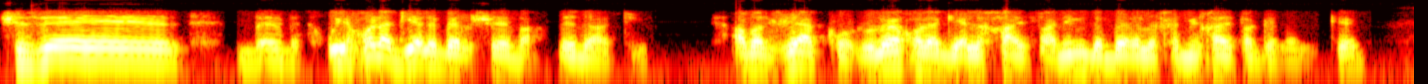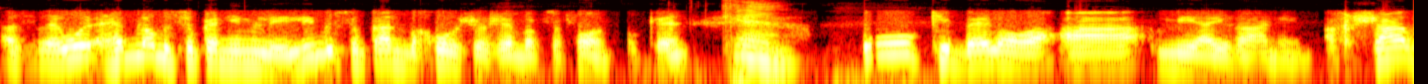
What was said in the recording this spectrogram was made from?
שזה... הוא יכול להגיע לבאר שבע, לדעתי. אבל זה הכל, הוא לא יכול להגיע לחיפה, אני מדבר אליכם מחיפה גדול, כן? אז הם לא מסוכנים לי, לי מסוכן בחור שיושב בצפון, כן? כן. הוא קיבל הוראה מהאיראנים, עכשיו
